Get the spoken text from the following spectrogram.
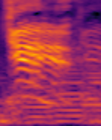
Yeah.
